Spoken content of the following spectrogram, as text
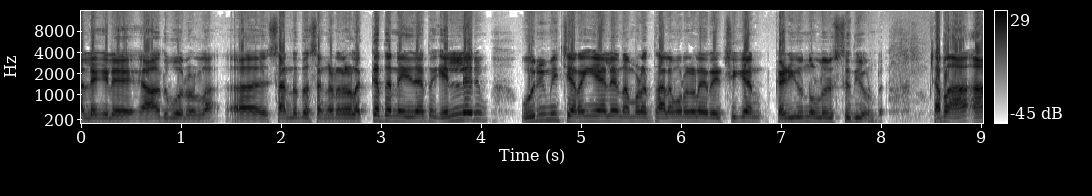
അല്ലെങ്കിൽ അതുപോലുള്ള സന്നദ്ധ സംഘടനകളൊക്കെ തന്നെ ഇതിനകത്ത് എല്ലാവരും ഒരുമിച്ചിറങ്ങിയാലേ നമ്മുടെ തലമുറകളെ രക്ഷിക്കാൻ കഴിയുമെന്നുള്ളൊരു സ്ഥിതിയുണ്ട്. അപ്പോൾ ആ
